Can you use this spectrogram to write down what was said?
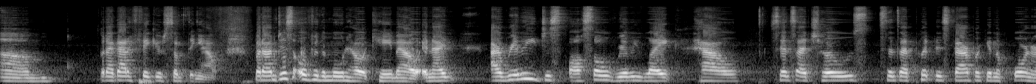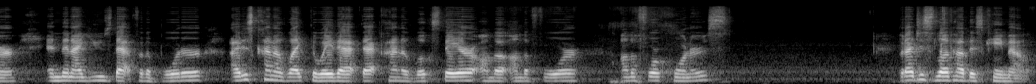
Um, but I got to figure something out. But I'm just over the moon how it came out. And I, I really just also really like how since I chose, since I put this fabric in the corner and then I used that for the border, I just kind of like the way that that kind of looks there on the, on the four, on the four corners. But I just love how this came out.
